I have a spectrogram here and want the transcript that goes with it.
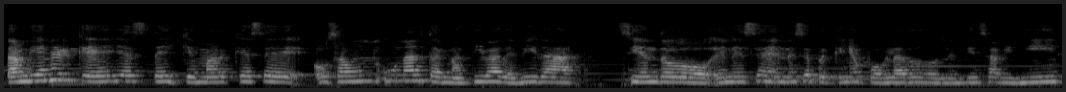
también el que ella esté y que marque ese, o sea, una alternativa de vida siendo en ese, en ese pequeño poblado donde empieza a vivir.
